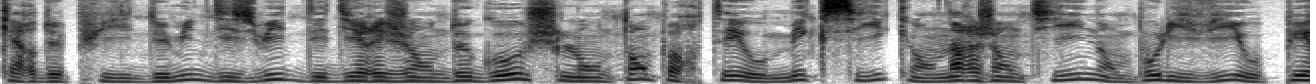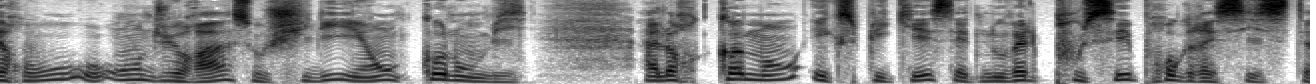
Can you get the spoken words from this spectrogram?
car depuis 2018, des dirigeants de gauche l'ont emporté au Mexique, en Argentine, en Bolivie, au Pérou, au Honduras, au Chili et en Colombie. Alors comment expliquer cette nouvelle poussée progressiste?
